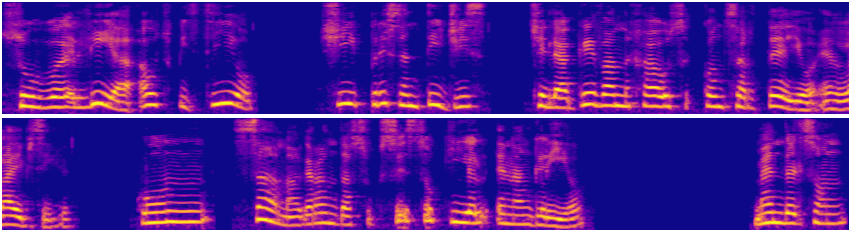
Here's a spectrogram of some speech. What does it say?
Sub lia auspicio si presentigis ce la Gewandhaus concerteio en Leipzig cun sama granda successo kiel en Anglio. Mendelssohn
